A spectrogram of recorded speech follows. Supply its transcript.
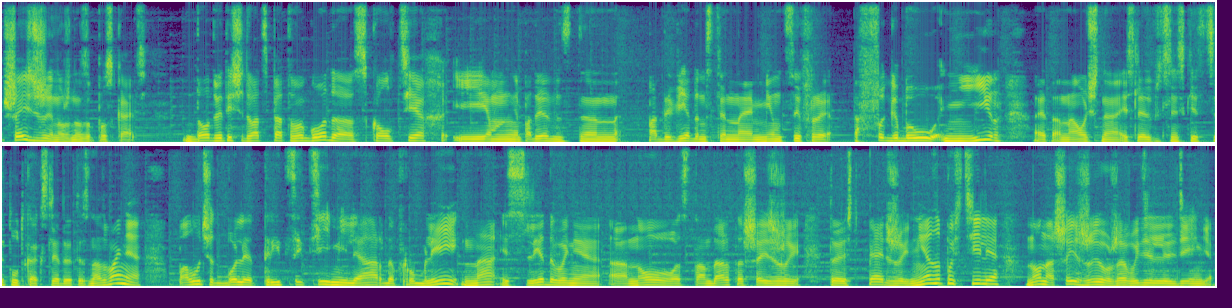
6G нужно запускать. До 2025 года Сколтех и подведомственная, подведомственная Минцифры ФГБУ НИИР, это научно-исследовательский институт, как следует из названия, получат более 30 миллиардов рублей на исследование а, нового стандарта 6G. То есть 5G не запустили, но на 6G уже выделили деньги.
